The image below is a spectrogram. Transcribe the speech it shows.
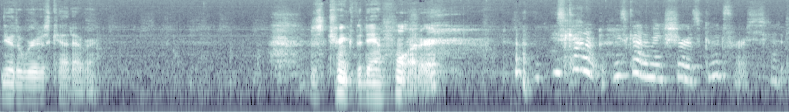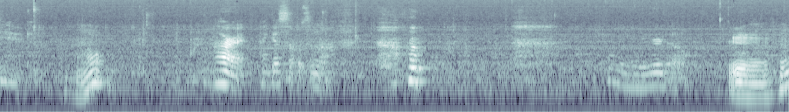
You're the weirdest cat ever. Just drink the damn water. He's gotta he's gotta make sure it's good first. He's gotta dig. Well, Alright, I guess that was enough. Weirdo. mm-hmm.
